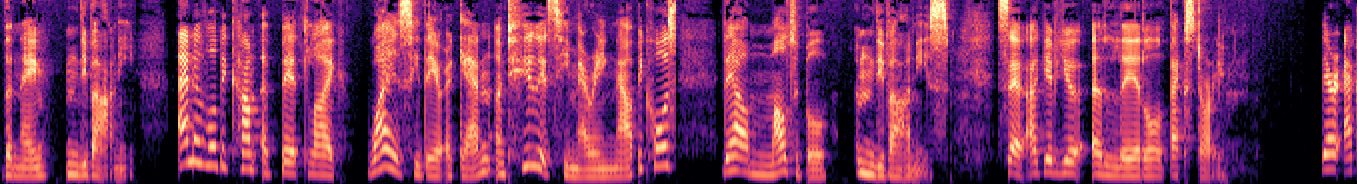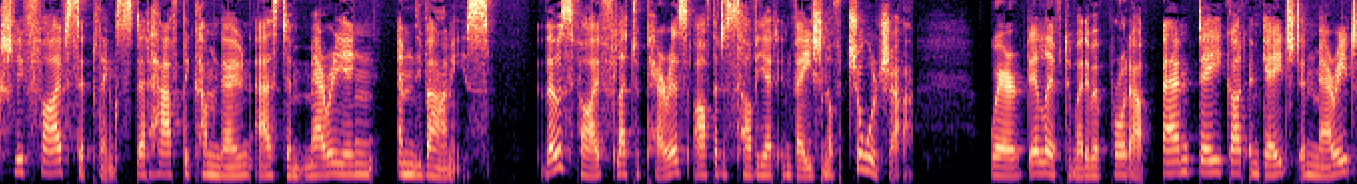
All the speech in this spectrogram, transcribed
the name Mdivani. And it will become a bit like, why is he there again? And who is he marrying now? Because there are multiple Mdivanis. So I'll give you a little backstory. There are actually five siblings that have become known as the marrying Mdivanis. Those five fled to Paris after the Soviet invasion of Georgia, where they lived and where they were brought up, and they got engaged and married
